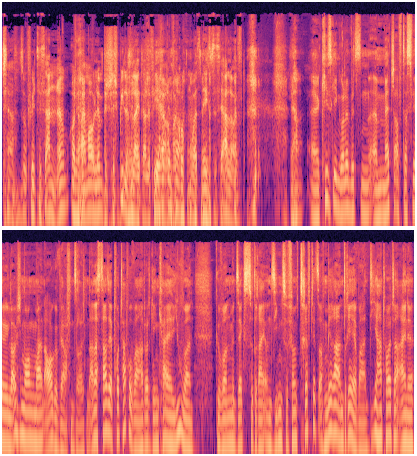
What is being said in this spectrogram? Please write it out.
Tja, so fühlt sich's an, ne? Und ja. einmal Olympische Spiele vielleicht alle vier ja, Jahre. Genau. Mal gucken, was nächstes Jahr läuft. Ja, äh, Kies gegen Golubitz ein äh, Match, auf das wir, glaube ich, morgen mal ein Auge werfen sollten. Anastasia Potapova hat heute gegen Kaya Juvan gewonnen mit 6 zu 3 und 7 zu 5, trifft jetzt auf Mira Andreeva. Die hat heute eine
